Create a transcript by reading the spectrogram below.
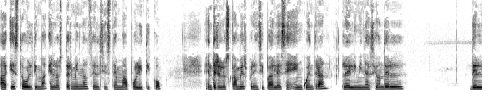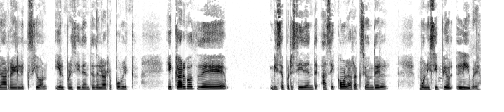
a esta última, en los términos del sistema político, entre los cambios principales se encuentran la eliminación del, de la reelección y el presidente de la República y cargo de vicepresidente, así como la reacción del municipio libre.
